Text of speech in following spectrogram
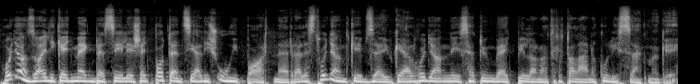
Hogyan zajlik egy megbeszélés egy potenciális új partnerrel? Ezt hogyan képzeljük el? Hogyan nézhetünk be egy pillanatra talán a kulisszák mögé?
